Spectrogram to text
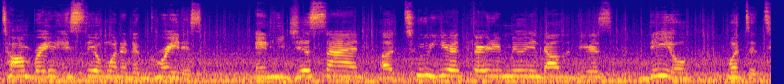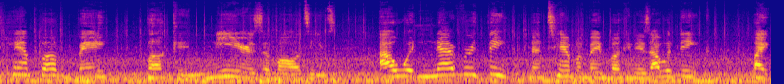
Tom Brady is still one of the greatest. And he just signed a two-year, $30 million deal with the Tampa Bay Buccaneers of all teams. I would never think the Tampa Bay Buccaneers. I would think like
